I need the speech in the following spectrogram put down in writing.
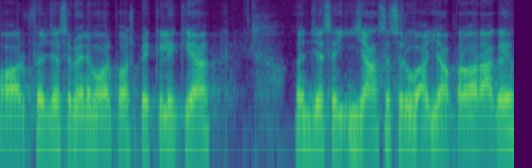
और फिर जैसे मैंने मोर पोस्ट पे क्लिक किया, जैसे यहाँ से शुरू हुआ, यहाँ पर और आ गए।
